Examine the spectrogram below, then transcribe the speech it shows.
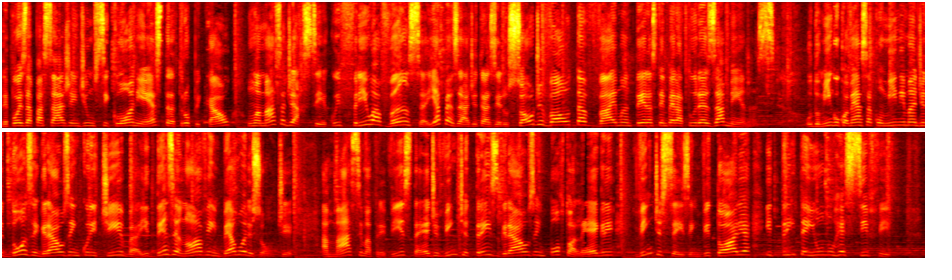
Depois da passagem de um ciclone extratropical, uma massa de ar seco e frio avança e, apesar de trazer o sol de volta, vai manter as temperaturas amenas. O domingo começa com mínima de 12 graus em Curitiba e 19 em Belo Horizonte. A máxima prevista é de 23 graus em Porto Alegre, 26 em Vitória e 31 no Recife.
